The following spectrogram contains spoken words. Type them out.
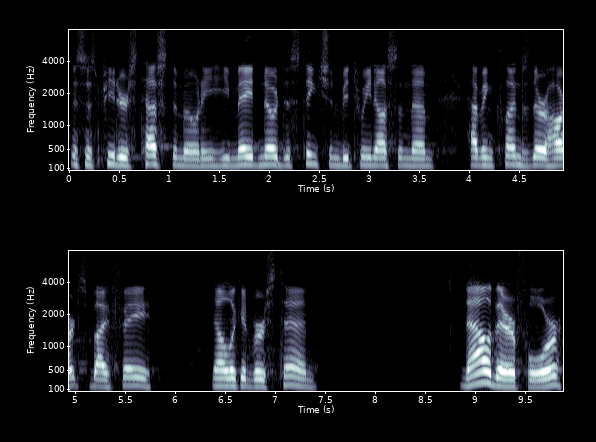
This is Peter's testimony. He made no distinction between us and them, having cleansed their hearts by faith. Now look at verse 10. Now, therefore,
